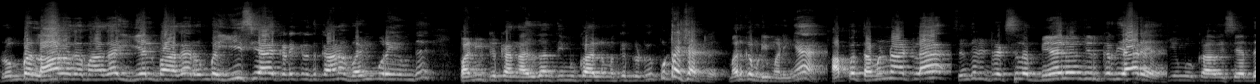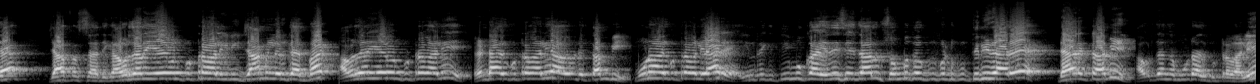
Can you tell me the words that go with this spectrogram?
ரொம்ப லாவகமாக இயல்பாக ரொம்ப ஈஸியாக கிடைக்கிறதுக்கான வழிமுறையை வந்து பண்ணிட்டு இருக்காங்க அதுதான் திமுக நமக்கு குற்றச்சாட்டு. மறுக்க முடியுமா நீங்க? அப்ப தமிழ்நாட்டுல சிந்தட்டிக் ட்ரக்ஸ்ல மேலோஞ்சி இருக்கிறது யாரு? திமுகவை சேர்ந்த ஜாஃபர் சாதிக். அவர் தானே ஏ ஒன் குற்றவாளி. இன்னைக்கு ஜாமீன்ல இருக்கார். பட் அவர் தானே ஏ ஒன் குற்றவாளி. இரண்டாவது குற்றவாளி அவருடைய தம்பி. மூணாவது குற்றவாளி யாரு? இன்றைக்கு திமுக எதை செய்தாலும் சொம்பு தோக்கு கொண்டு திரிகிறாரு டைரக்ட் அமீன். அவர் தாங்க மூன்றாவது குற்றவாளி.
